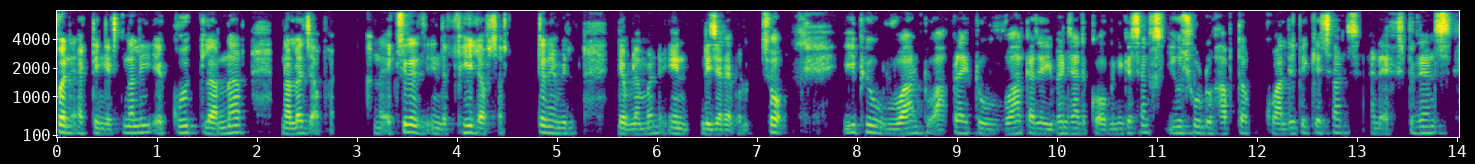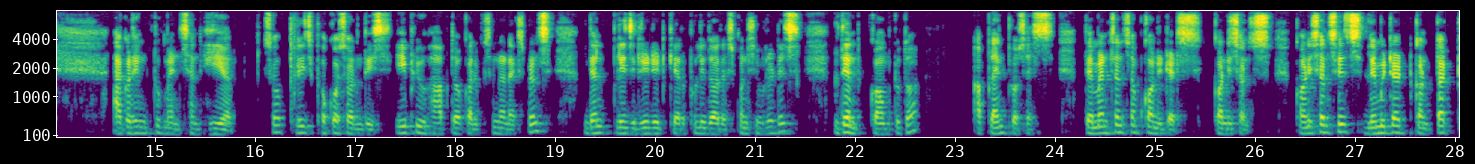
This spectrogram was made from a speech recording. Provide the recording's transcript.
when acting externally, a quick learner, knowledge of and experience in the field of sustainable development in desirable. So if you want to apply to work as events and communications, you should have the qualifications and experience according to mention here. So please focus on this. If you have the qualification and experience, then please read it carefully the responsibilities. Then come to the applying process. They mention some candidates conditions. Conditions is limited contact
